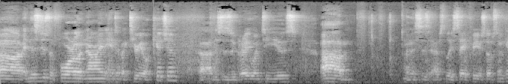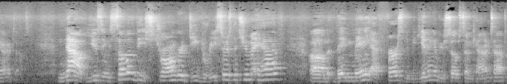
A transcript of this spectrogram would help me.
Um, and this is just a 409 antibacterial kitchen. Uh, this is a great one to use. Um, and this is absolutely safe for your soapstone countertops. Now, using some of the stronger degreasers that you may have, um, they may at first, at the beginning of your soapstone countertops,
